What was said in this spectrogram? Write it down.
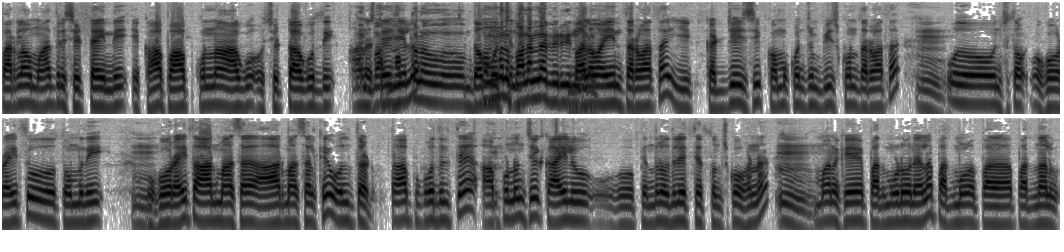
పర్ల మాదిరి సెట్ అయింది ఈ కాపు ఆపుకున్న ఆగు చెట్టు ఆగుద్ది అన్న స్టేజీలో. బలంగా పెరిగింది. బలం అయిన తర్వాత ఈ కట్ చేసి కొమ్మ కొంచెం పీసుకున్న తర్వాత ఉంచుతాం. ఒక్కో రైతు తొమ్మిది ఒక్కో రైతు ఆరు మాస ఆరు మాసాలకే వదులుతాడు కాపు వదిలితే అప్పటి నుంచి కాయలు పిందలు వదిలేస్తే తుంచుకోకుండా. మనకి పదమూడో నెల పదమూడు ప- పద్నాలుగు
